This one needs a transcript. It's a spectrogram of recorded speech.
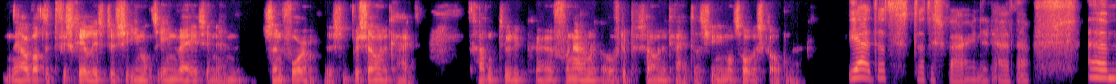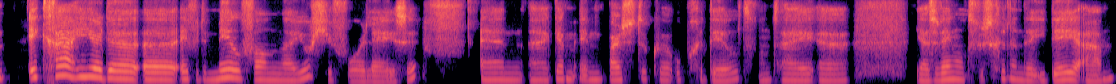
nou, wat het verschil is tussen iemands inwezen en zijn vorm, dus zijn persoonlijkheid. Het gaat natuurlijk uh, voornamelijk over de persoonlijkheid als je iemands horoscoop maakt. Ja, dat is, dat is waar, inderdaad. Nou, um, ik ga hier de, uh, even de mail van uh, Josje voorlezen. En uh, ik heb hem in een paar stukken opgedeeld, want hij ja, zwengelt verschillende ideeën aan.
